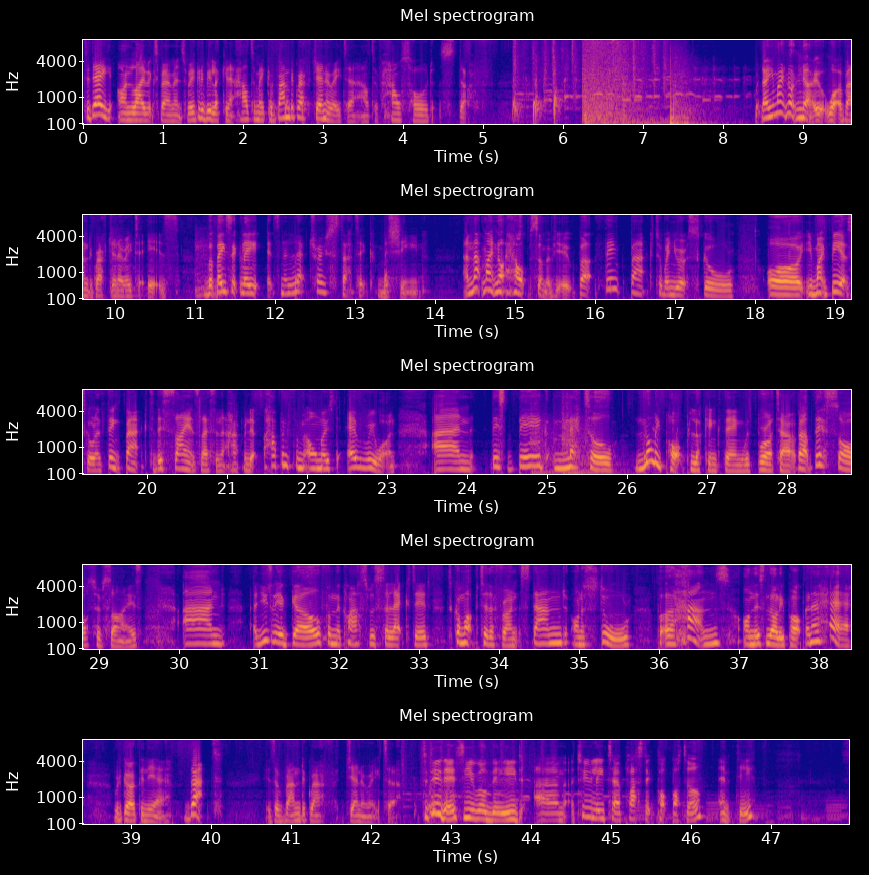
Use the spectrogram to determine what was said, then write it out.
Today on Live Experiments, we're going to be looking at how to make a Van de Graaff generator out of household stuff. Now, you might not know what a Van de Graaff generator is, but basically it's an electrostatic machine. And that might not help some of you, but think back to when you were at school, or you might be at school and think back to this science lesson that happened. It happened from almost everyone. And this big metal lollipop looking thing was brought out, about this sort of size. And usually a girl from the class was selected to come up to the front, stand on a stool, put her hands on this lollipop, and her hair would go up in the air. That is a Van de Graaff generator. To do this, you will need um, a two litre plastic pop bottle, empty,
